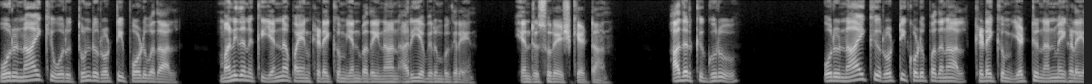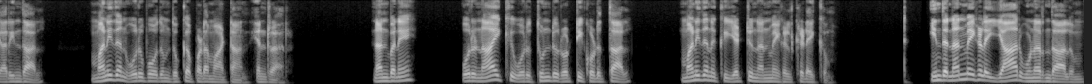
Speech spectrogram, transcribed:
ஒரு நாய்க்கு ஒரு துண்டு ரொட்டி போடுவதால் மனிதனுக்கு என்ன பயன் கிடைக்கும் என்பதை நான் அறிய விரும்புகிறேன் என்று சுரேஷ் கேட்டான். அதற்கு குரு ஒரு நாய்க்கு ரொட்டி கொடுப்பதனால் கிடைக்கும் எட்டு நன்மைகளை அறிந்தால் மனிதன் ஒருபோதும் துக்கப்பட மாட்டான் என்றார். நண்பனே ஒரு நாய்க்கு ஒரு துண்டு ரொட்டி கொடுத்தால் மனிதனுக்கு எட்டு நன்மைகள் கிடைக்கும். இந்த நன்மைகளை யார் உணர்ந்தாலும்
